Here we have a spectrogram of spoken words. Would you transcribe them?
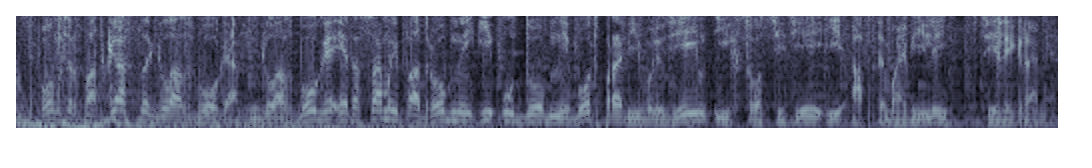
Спонсор подкаста Глаз Бога. Глаз Бога это самый подробный и удобный бот пробива людей, их соцсетей и автомобилей в Телеграме.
